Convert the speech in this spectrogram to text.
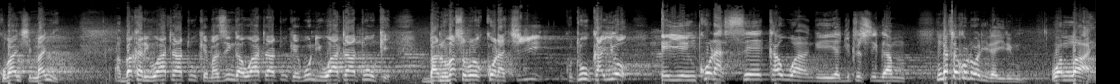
Kuba nkimanyi abakari watatuuke mazinga watatuuke gundi watatuuke bano basobola okukola ki kutuukayo eyo enkola seeka wange yeyagitusigamu nga takolwalira irimu. Wallahi.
